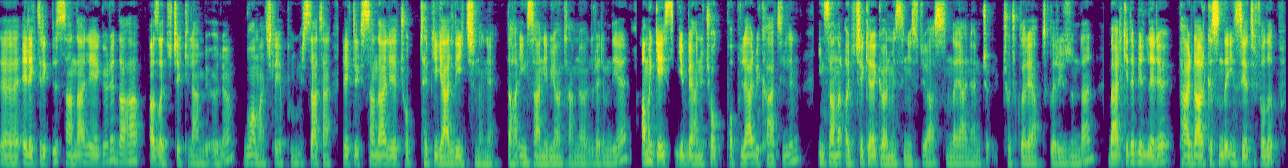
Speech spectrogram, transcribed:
eee, elektrikli sandalyeye göre daha az acı çekilen bir ölüm. Bu amaçla yapılmış. Zaten elektrikli sandalyeye çok tepki geldiği için, hani, daha insani bir yöntemle öldürelim diye ama Gacy gibi, hani, çok popüler bir katilin insanlar acı çekerek ölmesini istiyor aslında yani hani çocuklara yaptıkları yüzünden. Belki de birileri perde arkasında inisiyatif alıp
